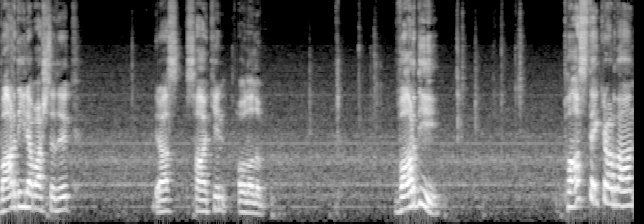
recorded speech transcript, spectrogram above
Vardy ile başladık. Biraz sakin olalım. Vardy. Pas tekrardan.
